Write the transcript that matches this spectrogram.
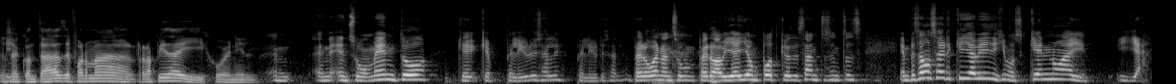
o sea, contadas de forma rápida y juvenil. En, en, su momento, que, que, peligro y sale, peligro y sale. Pero bueno, en su, pero había ya un podcast de Santos, entonces empezamos a ver qué ya había y dijimos, ¿qué no hay? Y ya,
